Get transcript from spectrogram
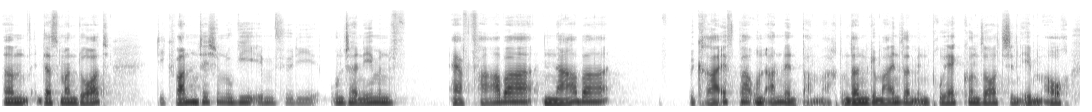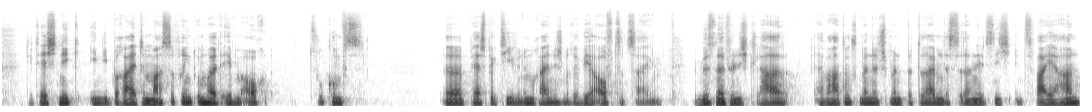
ähm, dass man dort die Quantentechnologie eben für die Unternehmen erfahrbar, nahbar, begreifbar und anwendbar macht und dann gemeinsam in Projektkonsortien eben auch die Technik in die breite Masse bringt, um halt eben auch Zukunftsperspektiven im Rheinischen Revier aufzuzeigen. Wir müssen natürlich klar Erwartungsmanagement betreiben, dass dann jetzt nicht in zwei Jahren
